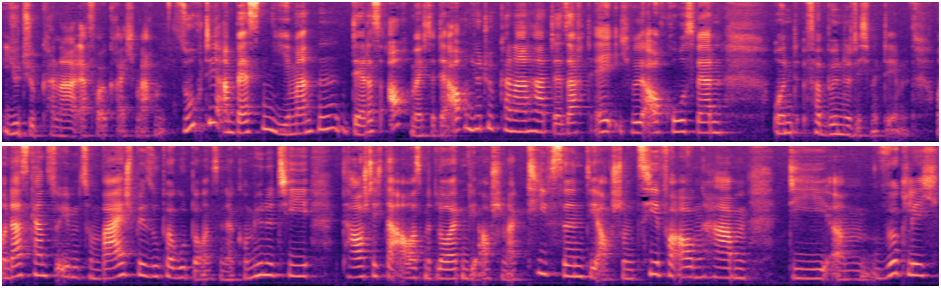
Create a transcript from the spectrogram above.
YouTube-Kanal erfolgreich machen. Such dir am besten jemanden, der das auch möchte, der auch einen YouTube-Kanal hat, der sagt, hey, ich will auch groß werden und verbünde dich mit dem. Und das kannst du eben zum Beispiel super gut bei uns in der Community. Tausch dich da aus mit Leuten, die auch schon aktiv sind, die auch schon ein Ziel vor Augen haben, die ähm, wirklich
